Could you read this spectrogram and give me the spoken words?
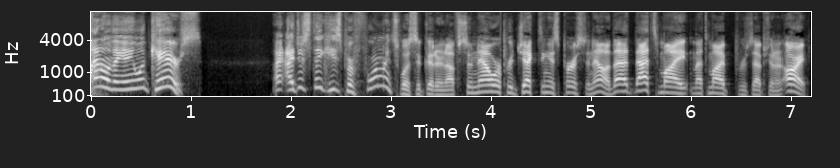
I don't think anyone cares. I, I just think his performance wasn't good enough, so now we're projecting his personnel. That that's my that's my perception. All right,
